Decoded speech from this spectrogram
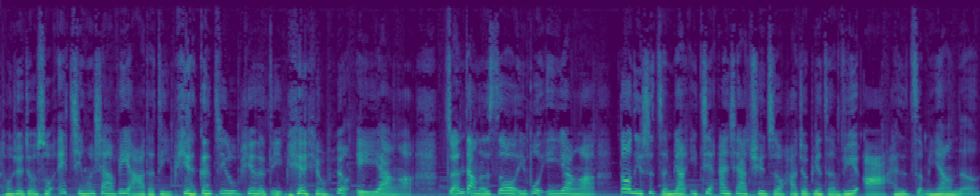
同学就说：“哎，请问一下，VR 的底片跟纪录片的底片有没有一样啊？转档的时候一不一样啊？到底是怎么样？一键按下去之后，它就变成 VR 还是怎么样呢？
